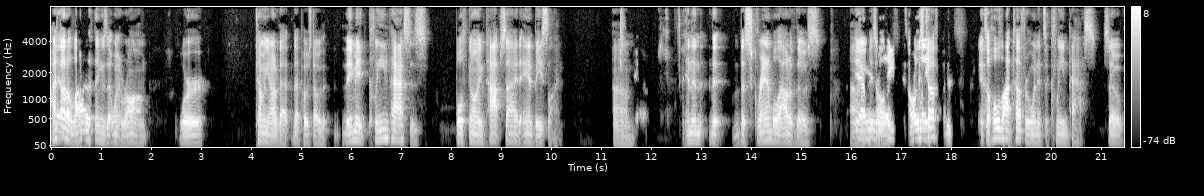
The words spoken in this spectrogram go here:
I Yeah. thought a lot of the things that went wrong were coming out of that that post up. They made clean passes, both going top side and baseline. Um, and then the the scramble out of those, um, Yeah, is always, is always tough, but it's it's a whole lot tougher when it's a clean pass. So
